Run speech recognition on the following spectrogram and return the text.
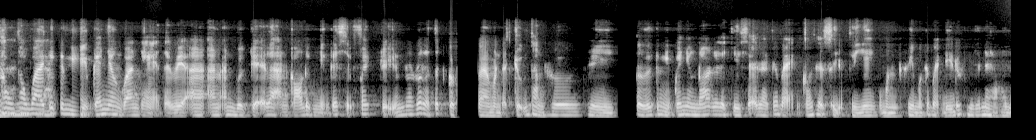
thông thông qua cái kinh nghiệm cá nhân của anh hạn tại vì anh anh anh vừa kể là anh có được những cái sự phát triển nó rất là tích cực và mình đã trưởng thành hơn thì từ cái kinh nghiệm cá nhân đó để là chia sẻ là các bạn có thể sử dụng thời gian của mình khi mà các bạn đi Đức như thế nào không?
